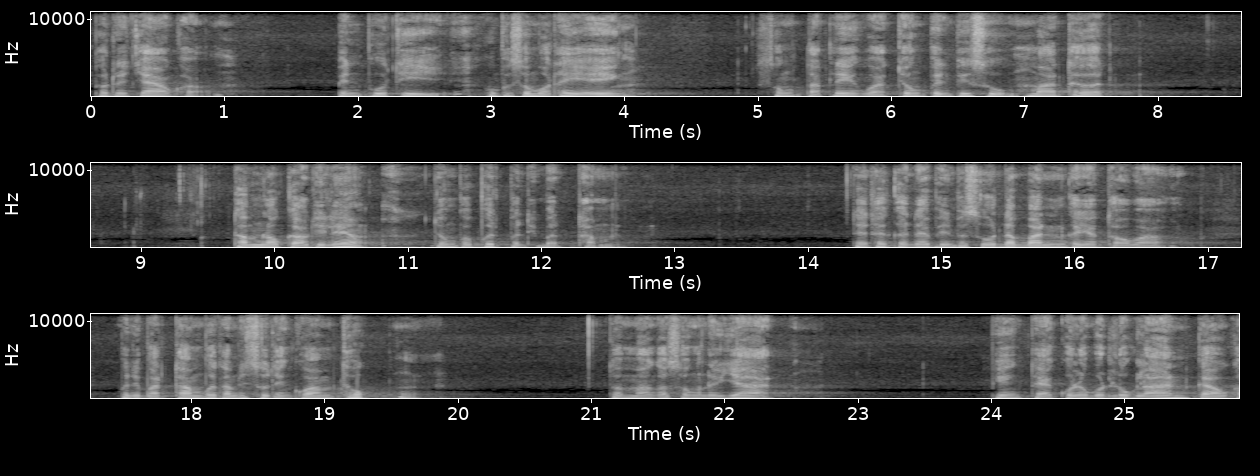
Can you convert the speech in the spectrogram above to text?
พระพุทธเจ้าก็เป็นผู้ที่อุปสมบทให้เอง ทรงตัดเลขว่าจงเป็นภิกษุมาเถิดทำเรากล่าวดีแล้ว จงประพฤติปฏิบัติธรรมแต่ถ้าเกิดได้เป็นพระโสดาบันก็จะตอบว่าปฏิบัติธรรมเพื่อทำที่สุดแห่งความทุกข์ ต่อมาก็ทรงอนุญาต เพียงแต่กุลบุตรลูกหลานกล่าวค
